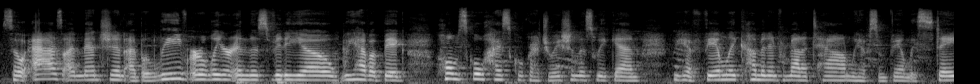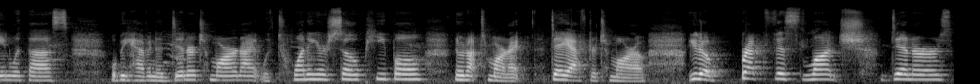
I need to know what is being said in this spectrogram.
So as I mentioned, I believe earlier in this video, we have a big homeschool high school graduation this weekend. We have family coming in from out of town. We have some family staying with us. We'll be having a dinner tomorrow night with 20 or so people. No, not tomorrow night, day after tomorrow. You know, breakfast, lunch, dinners.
